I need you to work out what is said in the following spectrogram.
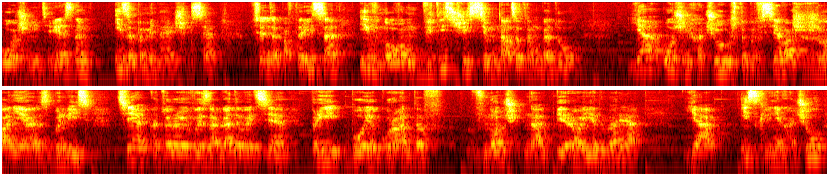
очень интересным и запоминающимся. Все это повторится и в новом 2017 году. Я очень хочу, чтобы все ваши желания сбылись, те, которые вы загадываете при бое курантов в ночь на 1 января. Я искренне хочу,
